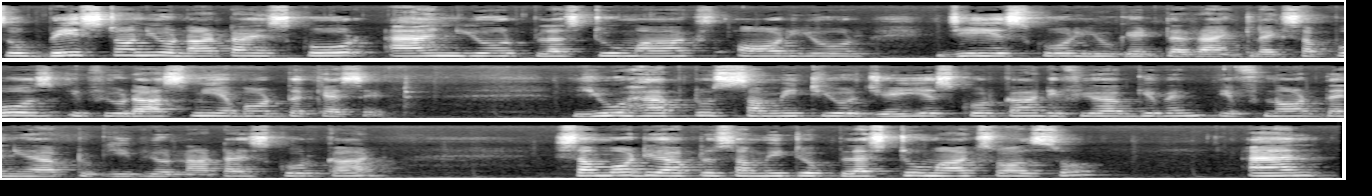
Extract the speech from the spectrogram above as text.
so based on your nata score and your plus 2 marks or your JEE score you get the rank. Like suppose if you'd ask me about the KCET you have to submit your JEE scorecard if you have given. If not then you have to give your NATA scorecard. Somewhat you have to submit your plus 2 marks also. And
